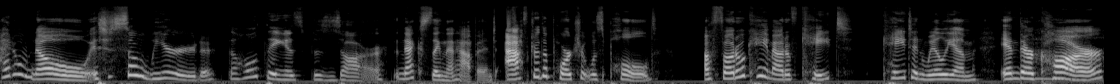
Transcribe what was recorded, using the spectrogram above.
I don't know. It's just so weird. The whole thing is bizarre. The next thing that happened after the portrait was pulled, a photo came out of Kate, Kate and William in their car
